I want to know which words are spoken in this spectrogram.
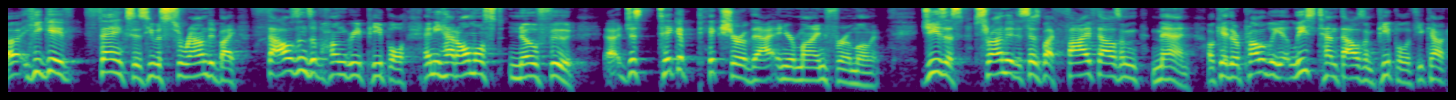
Uh, he gave thanks as he was surrounded by thousands of hungry people and he had almost no food. Uh, just take a picture of that in your mind for a moment. Jesus, surrounded, it says, by 5,000 men. Okay, there were probably at least 10,000 people if you count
